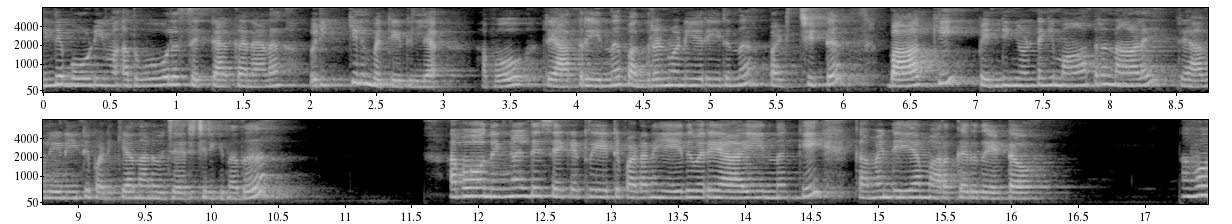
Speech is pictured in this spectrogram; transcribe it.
എന്റെ ബോഡിയും അതുപോലെ സെറ്റാക്കാനാണ് ഒരിക്കലും പറ്റിയിട്ടില്ല. അപ്പോൾ രാത്രി ഇന്ന് പന്ത്രണ്ട് മണി വരെ ഇരുന്ന് പഠിച്ചിട്ട് ബാക്കി പെൻഡിങ് ഉണ്ടെങ്കിൽ മാത്രം നാളെ രാവിലെ എണീറ്റ് പഠിക്കാമെന്നാണ് വിചാരിച്ചിരിക്കുന്നത്. അപ്പോൾ നിങ്ങളുടെ സെക്രട്ടേറിയറ്റ് പഠനം ഏതുവരെ ആയി എന്നൊക്കെ കമന്റ് ചെയ്യാൻ മറക്കരുത് കേട്ടോ. അപ്പോൾ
